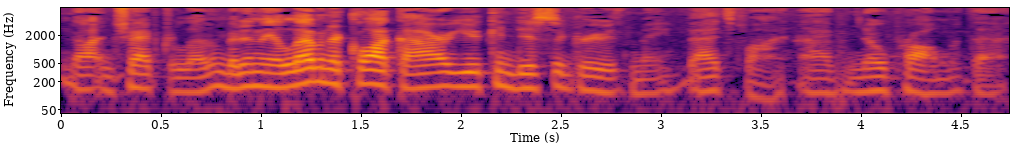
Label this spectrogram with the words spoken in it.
not in chapter 11, but in the 11 o'clock hour, you can disagree with me. That's fine. I have no problem with that.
